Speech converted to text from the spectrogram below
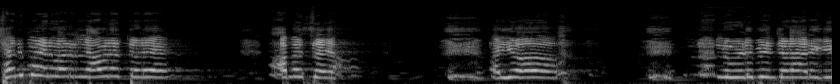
చనిపోయిన వారిని లేవనెత్తాడే ఆ అయ్యో నన్ను విడిపించడానికి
